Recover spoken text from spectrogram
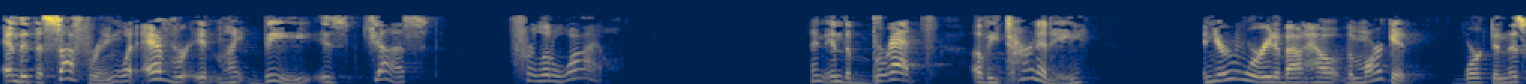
And that the suffering, whatever it might be, is just for a little while. And in the breadth of eternity, and you're worried about how the market worked in this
